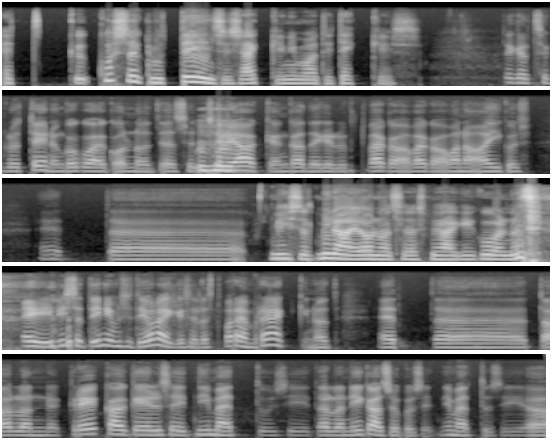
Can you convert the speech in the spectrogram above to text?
et kust see gluteen siis äkki niimoodi tekkis? tegelikult see gluteen on kogu aeg olnud ja see tsüliaakia on ka tegelikult väga-väga vana haigus, et äh, lihtsalt mina ei olnud sellest midagi kuulnud. Ei, lihtsalt inimesed ei olegi sellest varem rääkinud, et äh, tal on kreekakeelseid nimetusi, tal on igasuguseid nimetusi ja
